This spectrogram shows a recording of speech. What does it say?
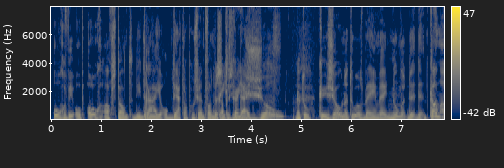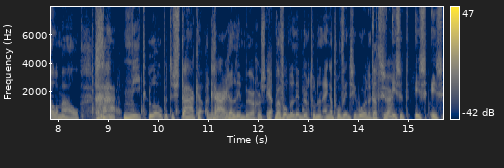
ongeveer op oogafstand. Die draaien op 30% van de capaciteit. je zo naartoe. Kun je zo naartoe als BMW noemen. De, de- het kan allemaal. Ga niet lopen te staken, rare Limburgers. Ja. We vonden Limburg toen een enge provincie worden. Dat is waar. Is het, is, is,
